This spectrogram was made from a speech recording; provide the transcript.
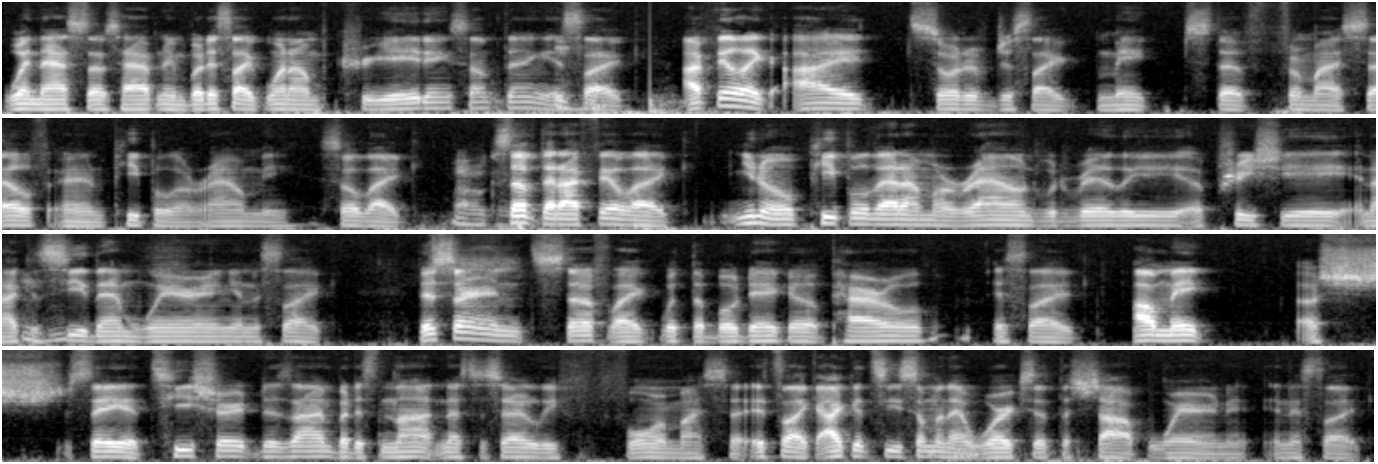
when that stuff's happening, but it's like when I'm creating something, it's Mhm. like I feel like I sort of just like make stuff for myself and people around me. So like Okay. stuff that I feel like you know people that I'm around would really appreciate, and I could Mhm. see them wearing, and it's like there's certain stuff like with the bodega apparel. It's like I'll make a sh- say a T-shirt design, but it's not necessarily for myself. It's like I could see someone that works at the shop wearing it, and it's like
